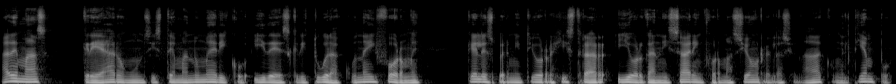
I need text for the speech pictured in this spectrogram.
Además, crearon un sistema numérico y de escritura cuneiforme que les permitió registrar y organizar información relacionada con el tiempo,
